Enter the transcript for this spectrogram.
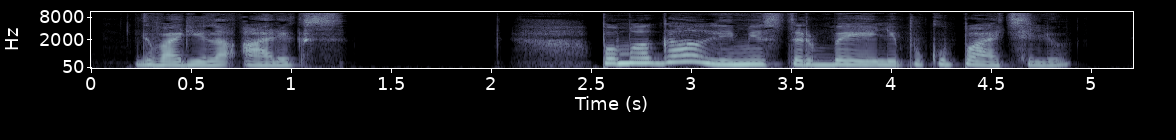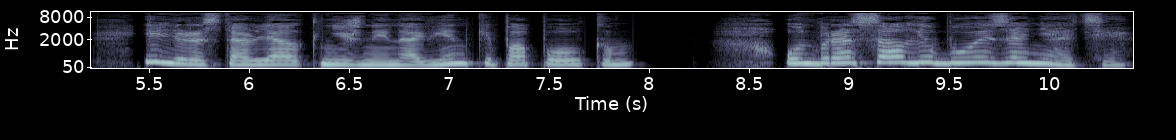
— говорила Алекс. Помогал ли мистер Бейли покупателю или расставлял книжные новинки по полкам? Он бросал любое занятие,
